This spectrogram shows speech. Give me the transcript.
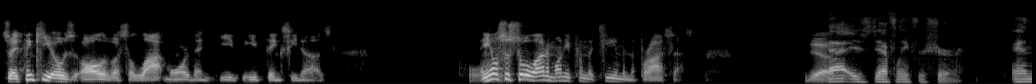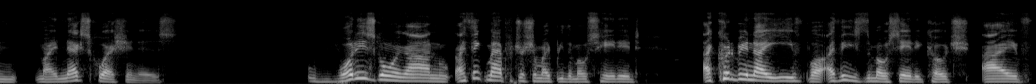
So I think he owes all of us a lot more than he he thinks he does. And he also stole a lot of money from the team in the process. Yeah. That is definitely for sure. And my next question is what is going on? I think Matt Patricia might be the most hated. I could be naive, but I think he's the most hated coach I've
